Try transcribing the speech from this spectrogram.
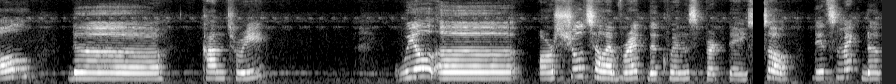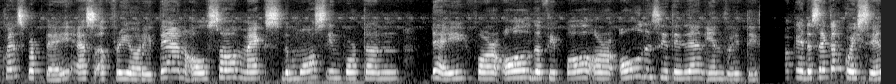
all the country will uh, or should celebrate the Queen's birthday. So this make the Queen's birthday as a priority and also makes the most important day for all the people or all the citizens in British. Okay, the second question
